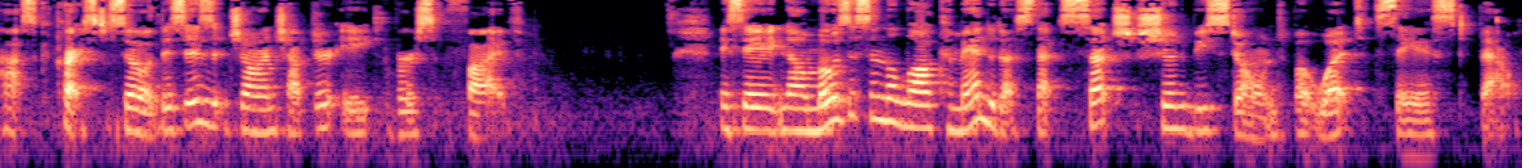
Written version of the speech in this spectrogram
ask Christ. So this is John chapter 8, verse 5. They say, Now Moses in the law commanded us that such should be stoned, but what sayest thou?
